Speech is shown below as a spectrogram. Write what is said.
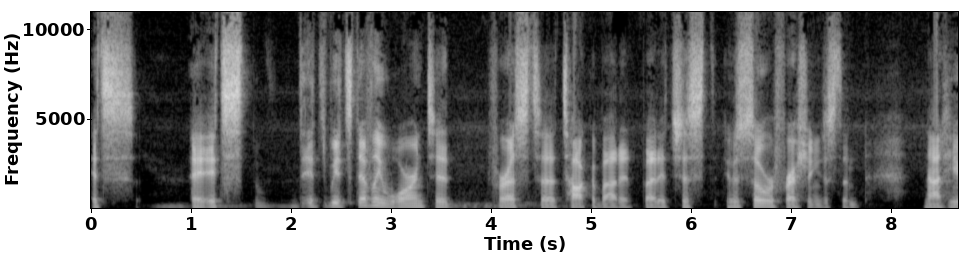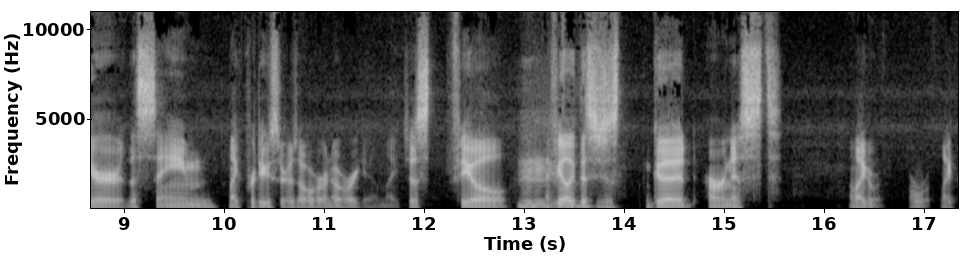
it's, it's, it's, it's definitely warranted for us to talk about it. But it's just, it was so refreshing just to not hear the same like producers over and over again. Like just feel I feel like this is just good, earnest, like r- like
